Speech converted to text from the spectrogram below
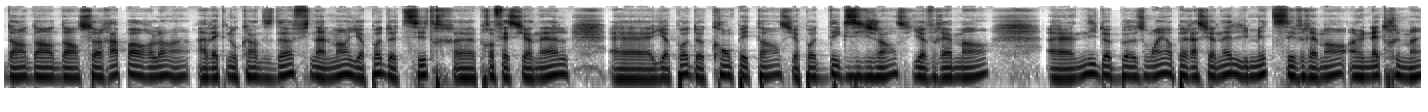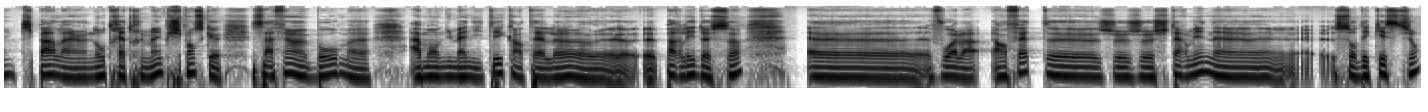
dans, dans, ce rapport-là hein, avec nos candidats. Finalement, il n'y a pas de titre euh, professionnel, il n'y a pas de compétences, il n'y a pas d'exigence, il y a vraiment ni de besoin opérationnel. Limite, c'est vraiment un être humain qui parle à un autre être humain. Puis je pense que ça fait un baume à mon humanité quand elle a parlé de ça. Euh, voilà. En fait, euh, je, termine euh, sur des questions.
